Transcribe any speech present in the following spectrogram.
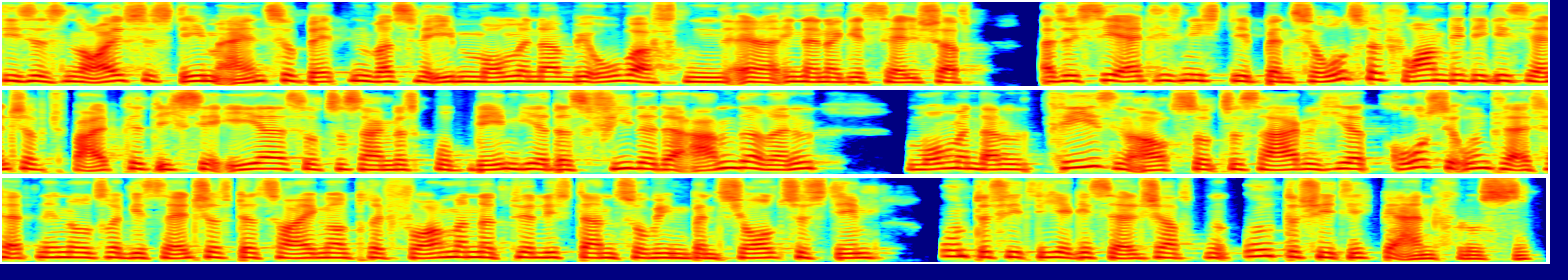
dieses neue System einzubetten, was wir eben momentan beobachten äh, in einer Gesellschaft. Also ich sehe eigentlich nicht die Pensionsreform, die die Gesellschaft spaltet. Ich sehe eher sozusagen das Problem hier, dass viele der anderen momentan Krisen auch sozusagen hier große Ungleichheiten in unserer Gesellschaft erzeugen und Reformen natürlich dann so wie im Pensionssystem unterschiedliche Gesellschaften unterschiedlich beeinflussen.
